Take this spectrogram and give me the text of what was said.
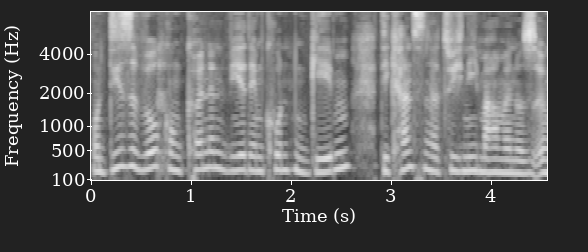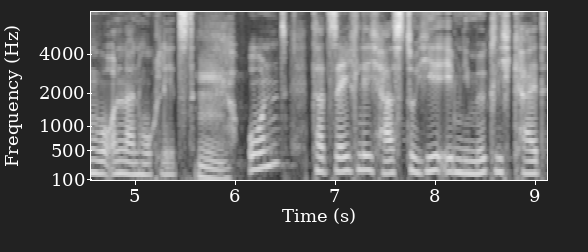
Und diese Wirkung können wir dem Kunden geben. Die kannst du natürlich nicht machen, wenn du es irgendwo online hochlädst. Und tatsächlich hast du hier eben die Möglichkeit,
